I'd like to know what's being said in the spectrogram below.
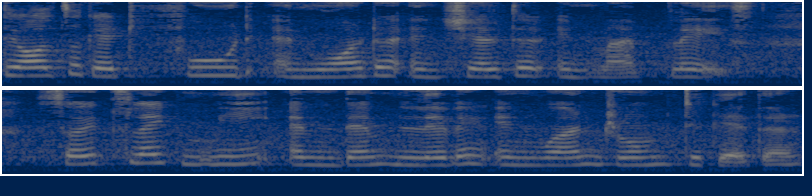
they also get food and water and shelter in my place so it's like me and them living in one room together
